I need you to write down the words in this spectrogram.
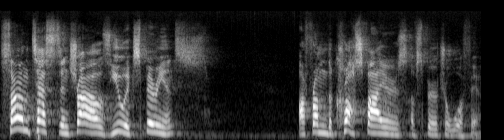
Some tests and trials you experience are from the crossfires of spiritual warfare.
